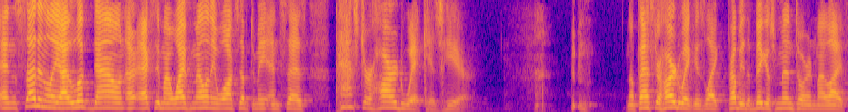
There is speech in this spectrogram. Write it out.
and suddenly I look down. Uh, actually, my wife Melanie walks up to me and says, Pastor Hardwick is here. Now, Pastor Hardwick is like probably the biggest mentor in my life.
